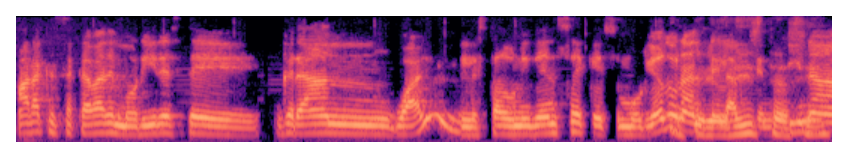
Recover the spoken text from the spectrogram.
ahora que se acaba de morir este gran Wall, el estadounidense que se murió durante la Argentina,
